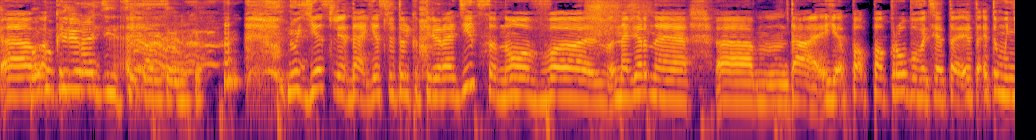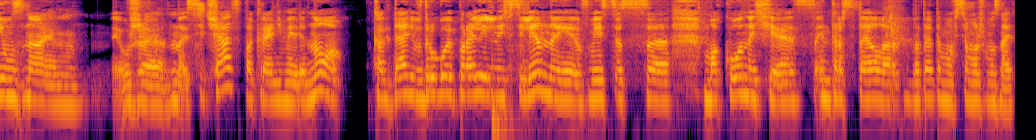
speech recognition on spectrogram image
Э, Могу переродиться там только. Ну, если, да, если только переродиться, но в, наверное, эм, да, попробовать это, это, это мы не узнаем уже сейчас, по крайней мере, но когда-нибудь в другой параллельной вселенной вместе с э, МакКонахи, с Интерстеллар, вот это мы все можем узнать.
